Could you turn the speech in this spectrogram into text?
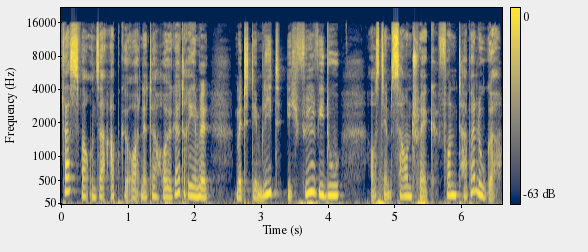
Das war unser Abgeordneter Holger Dremel mit dem Lied Ich fühl wie du aus dem Soundtrack von Tabaluga.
